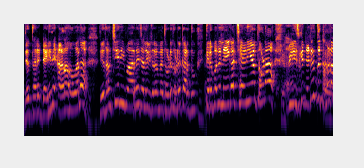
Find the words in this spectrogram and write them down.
ਜਦ ਤਾਰੇ ਡੈਡੀ ਨੇ ਆਣਾ ਹੋਗਾ ਨਾ ਜੇ ਹਮ ਚੀਰੀ ਮਾਰ ਰਹੇ ਚਲੇ ਵੀ ਤਰ੍ਹਾਂ ਮੈਂ ਥੋੜੇ ਥੋੜੇ ਕਰ ਦੂੰ। ਤੇਰੇ ਬਦਲੇ ਲੇਗਾ ਛੇਣੀ ਯਾਰ ਥੋੜਾ ਵੀ ਇਸਕੇ ਡੈਡੀ ਨੂੰ ਦਿਖਾਣਾ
